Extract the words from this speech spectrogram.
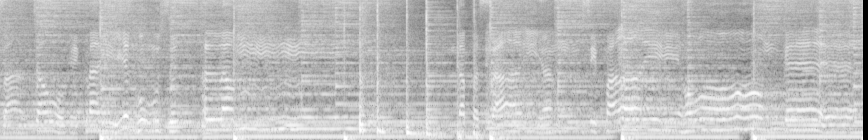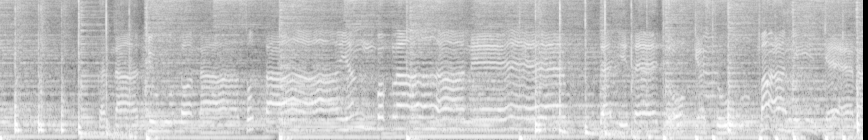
ดยางสางเจ้าใกล้ๆยังหูสึกพลังนับภาษาอหยังสิไปหอมแก้ขนาดอยู่ต่อหน้าสบตายังบอกลาแนมได้แต่โจกอย่สูบมาให้แก่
